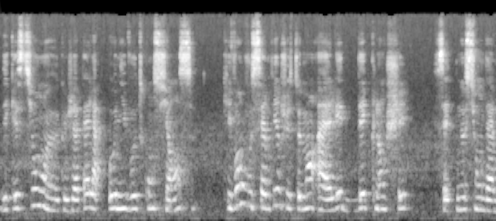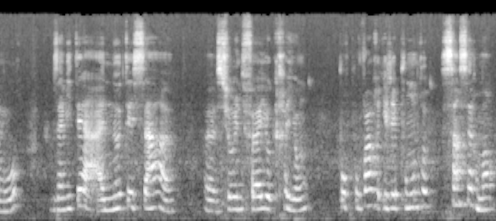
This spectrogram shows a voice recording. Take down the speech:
des questions euh, que j'appelle à haut niveau de conscience, qui vont vous servir justement à aller déclencher cette notion d'amour. Vous invite à, noter ça euh, euh, sur une feuille au crayon pour pouvoir y répondre sincèrement,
